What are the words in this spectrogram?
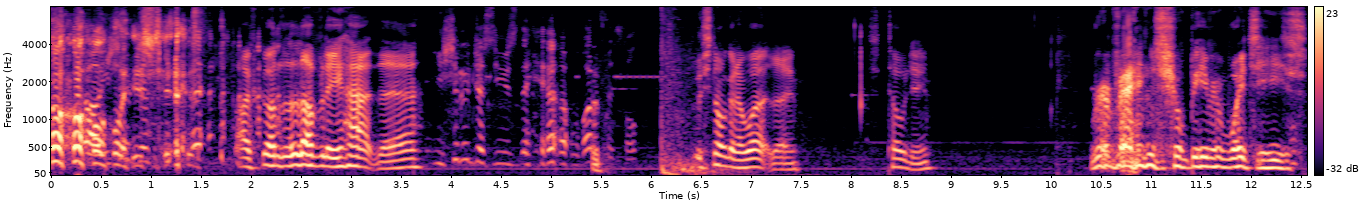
Oh, Holy just- shit. I've got a lovely hat there. You should have just used the uh, water pistol. It's not going to work though. Just told you. Revenge shall be in wedgies.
